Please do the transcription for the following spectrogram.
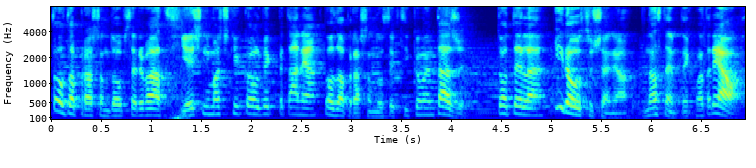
to zapraszam do obserwacji. Jeśli masz jakiekolwiek pytania, to zapraszam do sekcji komentarzy. To tyle i do usłyszenia w następnych materiałach.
